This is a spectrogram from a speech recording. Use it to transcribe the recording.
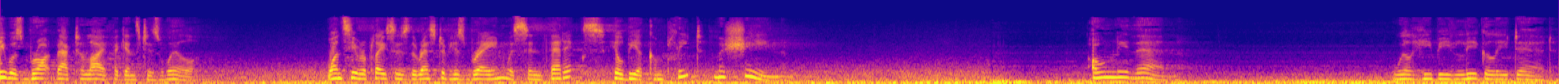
He was brought back to life against his will. Once he replaces the rest of his brain with synthetics, he'll be a complete machine. Only then will he be legally dead.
